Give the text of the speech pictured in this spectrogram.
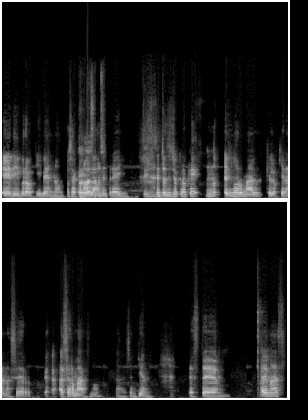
Eddie Brock y Venom, o sea, cómo hablaban sí. entre ellos. Sí, sí, sí. Entonces yo creo que no- es normal que lo quieran hacer, hacer más, ¿no? Ah, se entiende. Este, además,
